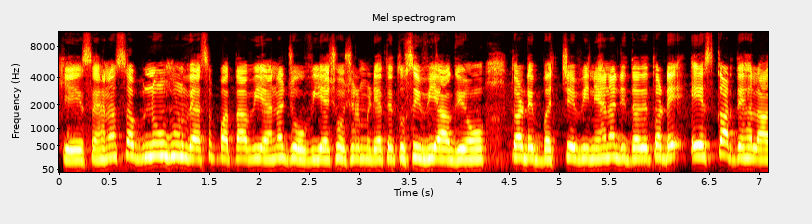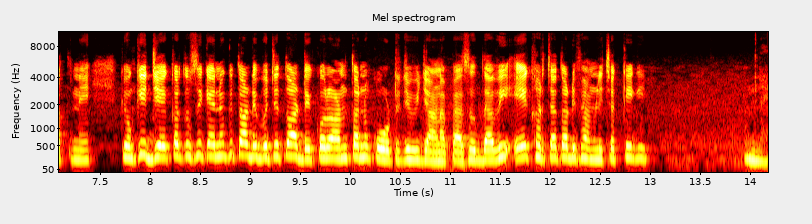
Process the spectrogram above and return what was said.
ਕੇਸ ਹੈ ਨਾ ਸਭ ਨੂੰ ਹੁਣ ਵੈਸੇ ਪਤਾ ਵੀ ਹੈ ਨਾ ਜੋ ਵੀ ਹੈ ਸੋਸ਼ਲ ਮੀਡੀਆ ਤੇ ਤੁਸੀਂ ਵੀ ਆ ਗਏ ਹੋ ਤੁਹਾਡੇ ਬੱਚੇ ਵੀ ਨੇ ਹੈ ਨਾ ਜਿੱਦਾਂ ਦੇ ਤੁਹਾਡੇ ਇਸ ਘਰ ਦੇ ਹਾਲਾਤ ਨੇ ਕਿਉਂਕਿ ਜੇਕਰ ਤੁਸੀਂ ਕਹਿੰਦੇ ਹੋ ਕਿ ਤੁਹਾਡੇ ਬੱਚੇ ਤੁਹਾਡੇ ਕੋਲ ਆਉਣ ਤੁਹਾਨੂੰ ਕੋਰਟ 'ਚ ਵੀ ਜਾਣਾ ਪੈ ਸਕਦਾ ਵੀ ਇਹ ਖਰਚਾ ਤੁਹਾਡੀ ਫੈਮਿਲੀ ਚੱਕੇਗੀ? ਨਹੀਂ।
